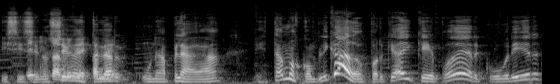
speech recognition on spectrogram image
Y si se nos llega a instalar una plaga, estamos complicados, porque hay que poder cubrir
